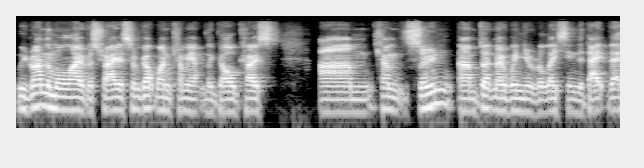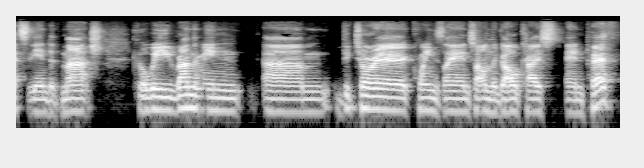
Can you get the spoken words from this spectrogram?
We run them all over Australia. So we've got one coming up in the Gold Coast um, come soon. Um, don't know when you're releasing the date. That's the end of March. Cool. But we run them in um, Victoria, Queensland, so on the Gold Coast and Perth,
